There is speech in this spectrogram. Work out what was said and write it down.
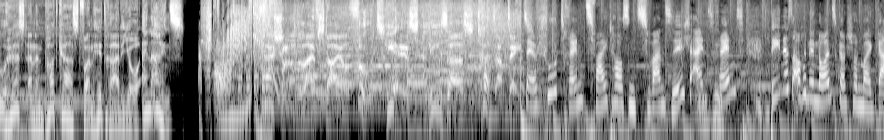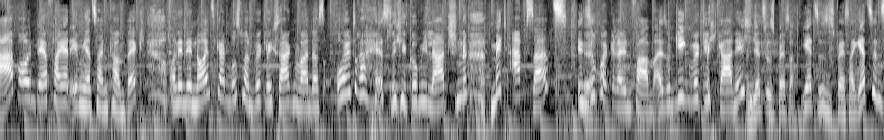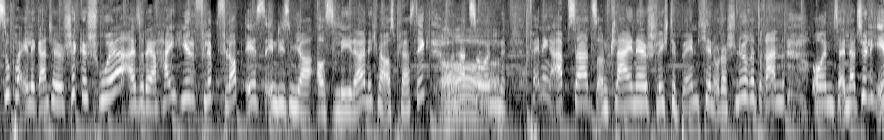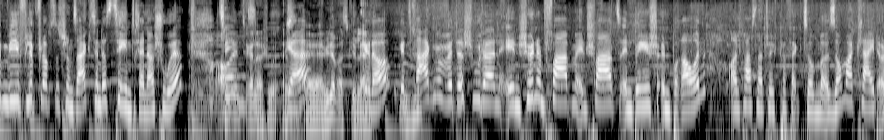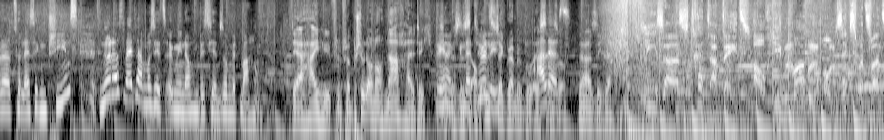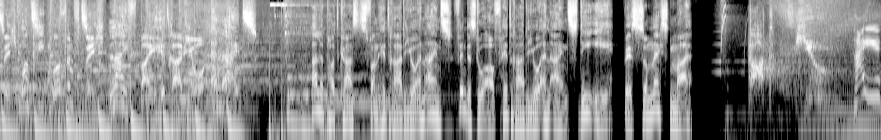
Du hörst einen Podcast von Hitradio N1. Fashion, Lifestyle, Food. Hier ist Lisas Trend Update. Der Schuhtrend 2020. Ein Mhm. Trend, den es auch in den 90ern schon mal gab und der feiert eben jetzt sein Comeback. Und in den 90ern muss man wirklich sagen, waren das ultra hässliche Gummilatschen mit Absatz in Ja. super grellen Farben. Also ging wirklich gar nicht. Und jetzt ist es besser. Jetzt ist es besser. Jetzt sind super elegante, schicke Schuhe. Also der High Heel Flip Flop ist in diesem Jahr aus Leder, nicht mehr aus Plastik. Und Oh. hat so einen Pfennigabsatz und kleine, schlichte Bändchen oder Schnüre dran. Und natürlich eben, wie Flipflops es schon sagt, sind das Zehentrennerschuhe. Zehn Und- Trennerschuhe. Hast du- Ja. Äh, wieder was gelernt. Genau, getragen wird der Schuh dann in schönen Farben, in schwarz, in beige, in braun und passt natürlich perfekt zum Sommerkleid oder zur lässigen Jeans. Nur das Wetter muss jetzt irgendwie noch ein bisschen so mitmachen. Der High Heel Flip Flop. Bestimmt auch noch nachhaltig. Ja, so, dass es auch. Instagrammable ist. Alles. Und so. Ja, sicher. Lisas Trend Update. Auch jeden Morgen um 6.20 Uhr und 7.50 Uhr. Live bei Hitradio N1. Alle Podcasts von Hitradio N1 findest du auf hitradio n1.de. Bis zum nächsten Mal. Pod You. Hi!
